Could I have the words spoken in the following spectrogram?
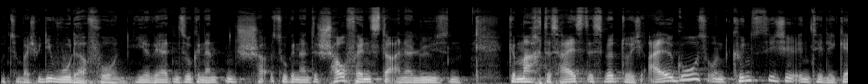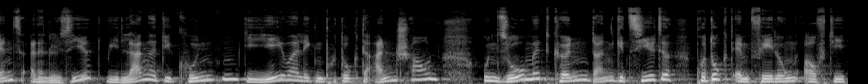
und zum Beispiel die Vodafone. Hier werden sogenannten, sogenannte Schaufensteranalysen gemacht. Das heißt, es wird durch Algos und künstliche Intelligenz analysiert, wie lange die Kunden die jeweiligen Produkte anschauen und somit können dann gezielte Produktempfehlungen auf die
